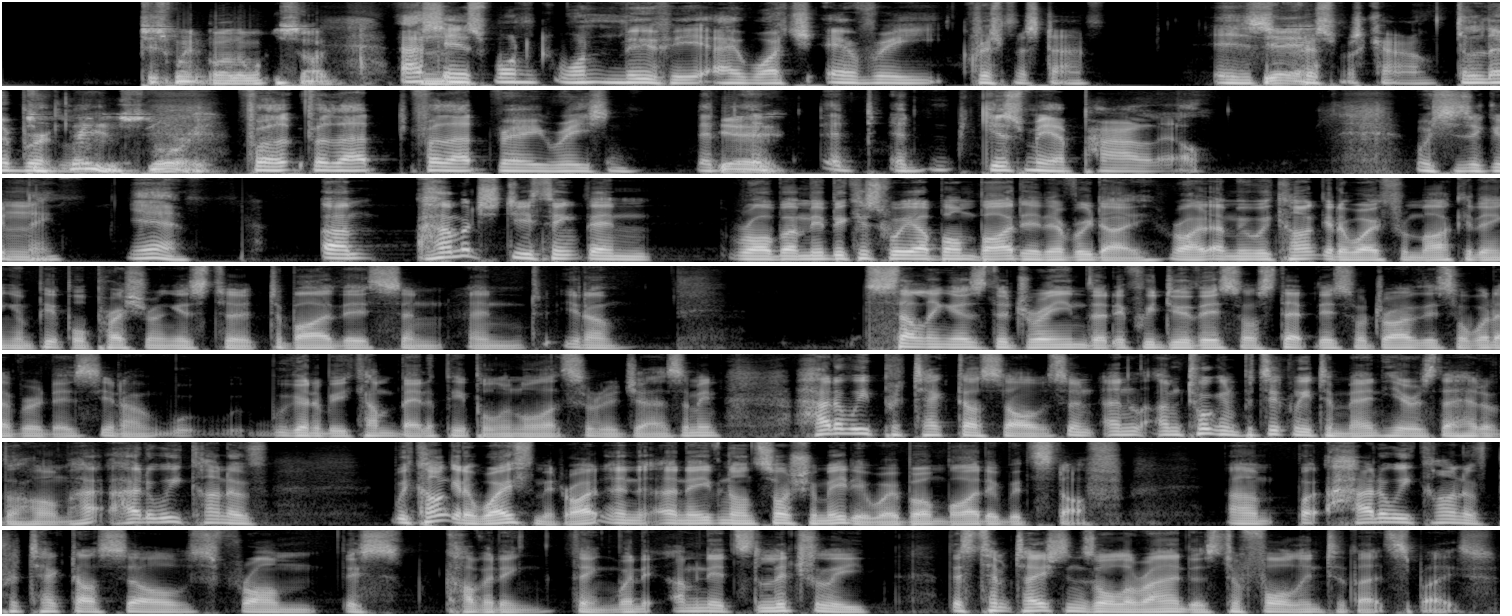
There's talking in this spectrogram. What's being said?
just went by the wayside. Actually, Mm. it's one one movie I watch every Christmas time. Is Yeah. Christmas Carol It's a deliberately story. for for that for that very reason. It, Yeah. it, it it gives me a parallel, which is a good Mm. thing. Yeah. Um, how much do you think then Rob, I mean, because we are bombarded every day, right? I mean, we can't get away from marketing and people pressuring us to to buy this and and you know, selling us the dream that if we do this or step this or drive this or whatever it is, you know, we're going to become better people and all that sort of jazz. I mean, how do we protect ourselves? And and I'm talking particularly to men here as the head of the home. How, how do we kind of we can't get away from it, right? And and even on social media, we're bombarded with stuff. Um, but how do we kind of protect ourselves from this coveting thing? When it, I mean, it's literally there's temptations all around us to fall into that space.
